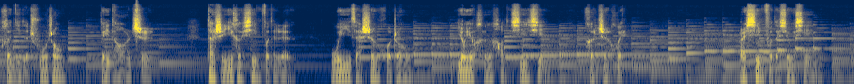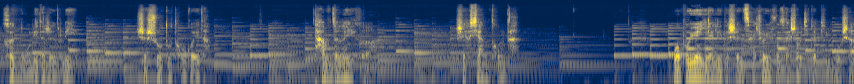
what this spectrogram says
和你的初衷背道而驰。但是，一个幸福的人，无疑在生活中拥有很好的心性和智慧。而幸福的修行和努力的能力是殊途同归的，他们的内核是相通的。我不愿眼里的神采追逐在手机的屏幕上，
